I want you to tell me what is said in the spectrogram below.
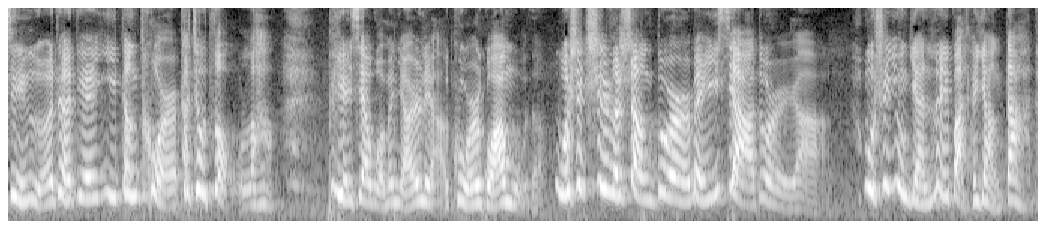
金娥她爹一蹬腿儿他就走了，撇下我们娘儿俩孤儿寡母的。我是吃了上顿儿没下顿儿啊！我是用眼泪把她养大的，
